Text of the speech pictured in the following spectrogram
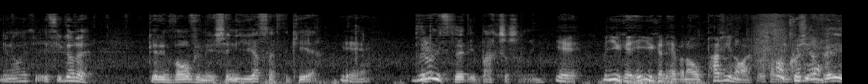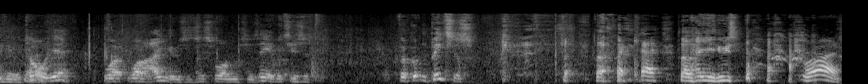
You know, if, if you've got to get involved in these things, you have to have the gear. Yeah. They're only 30 bucks or something. Yeah. But you can, you could have an old putty knife or Oh, something. of course you have anything at all, yeah. What, what I use is this one which is here, which is for cutting pizzas. Okay. that I use. Right.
